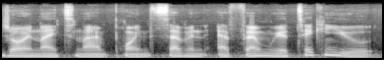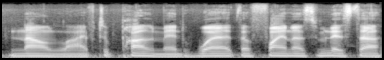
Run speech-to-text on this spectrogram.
Joy 99.7 FM. We are taking you now live to Parliament, where the Finance Minister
